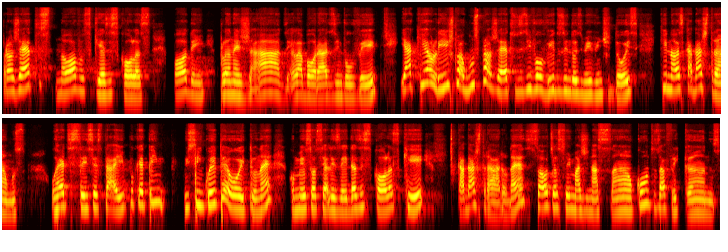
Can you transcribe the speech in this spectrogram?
projetos novos que as escolas podem planejar, elaborar, desenvolver. E aqui eu listo alguns projetos desenvolvidos em 2022 que nós cadastramos. O Reticência está aí porque tem os 58, né? Como eu socializei das escolas que cadastraram, né? Solte a sua imaginação, contos africanos,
